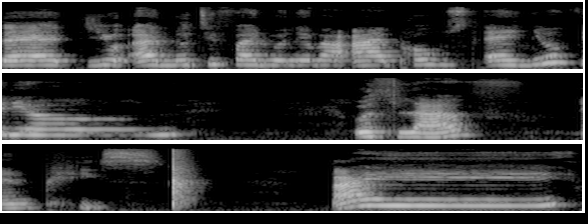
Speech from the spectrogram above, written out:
that you are notified whenever I post a new video. With love and peace. Bye.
